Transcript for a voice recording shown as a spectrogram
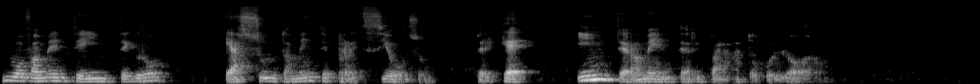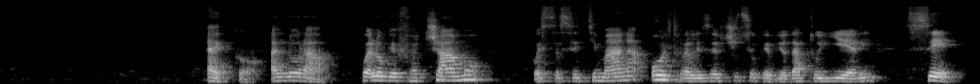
nuovamente integro e assolutamente prezioso, perché interamente riparato con l'oro. Ecco, allora quello che facciamo questa settimana, oltre all'esercizio che vi ho dato ieri, se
